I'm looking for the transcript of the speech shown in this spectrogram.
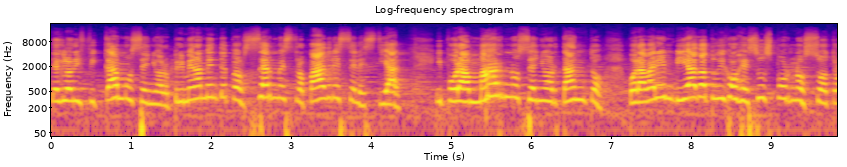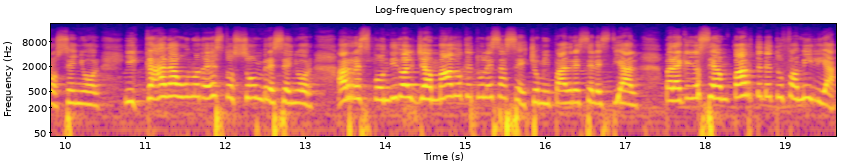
te glorificamos, Señor, primeramente por ser nuestro Padre Celestial y por amarnos, Señor, tanto, por haber enviado a tu Hijo Jesús por nosotros, Señor. Y cada uno de estos hombres, Señor, ha respondido al llamado que tú les has hecho, mi Padre Celestial, para que ellos sean parte de tu familia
